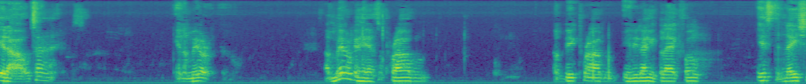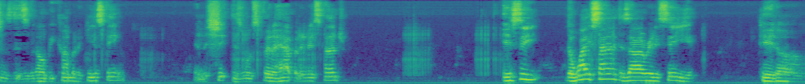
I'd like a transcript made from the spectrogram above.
at all times in America. America has a problem, a big problem, and it ain't black folk. It's the nations that's gonna be coming against them and the shit that's what's gonna happen in this country. You see, the white scientists already said that uh,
